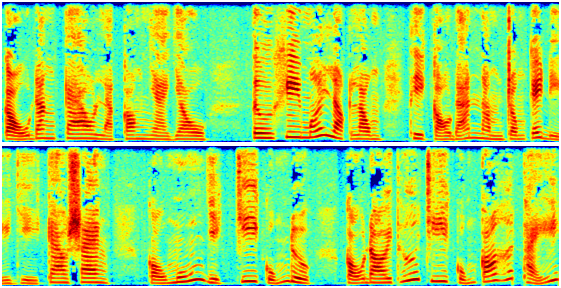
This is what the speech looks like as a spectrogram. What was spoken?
Cậu Đăng Cao là con nhà giàu, từ khi mới lọt lòng thì cậu đã nằm trong cái địa vị cao sang, cậu muốn việc chi cũng được, cậu đòi thứ chi cũng có hết thảy.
